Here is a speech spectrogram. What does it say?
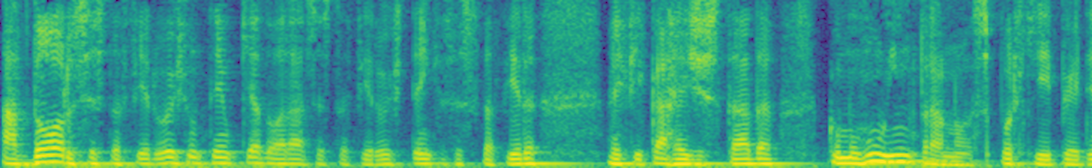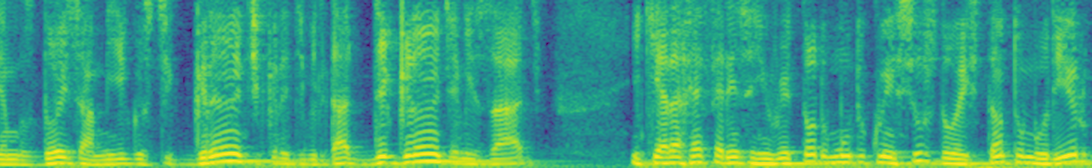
Adoro sexta-feira. Hoje não tenho que adorar sexta-feira. Hoje tem que sexta-feira vai ficar registrada como ruim para nós, porque perdemos dois amigos de grande credibilidade, de grande amizade e que era referência em Rio Verde. Todo mundo conhecia os dois, tanto o Murilo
